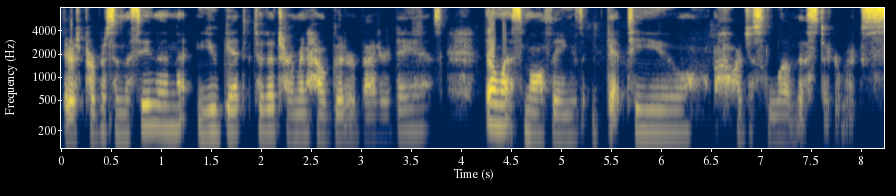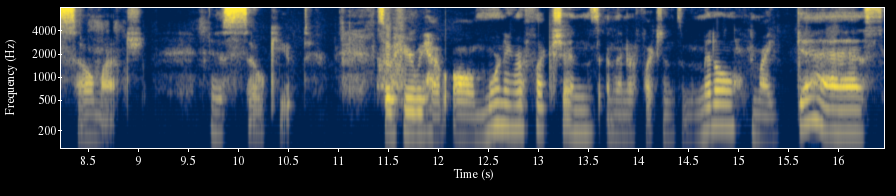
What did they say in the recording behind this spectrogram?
There's purpose in the season. You get to determine how good or bad your day is. Don't let small things get to you. Oh, I just love this sticker book so much. It is so cute. So here we have all morning reflections and then reflections in the middle. My guess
